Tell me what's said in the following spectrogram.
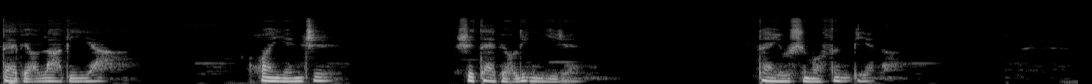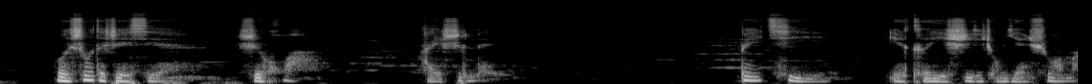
代表拉比亚，换言之，是代表另一人。但有什么分别呢？我说的这些是话还是泪？悲泣也可以是一种演说吗？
